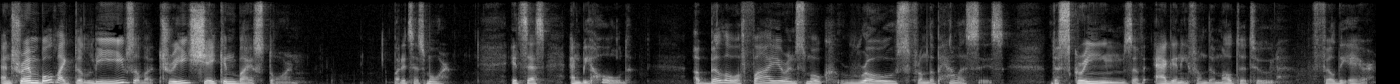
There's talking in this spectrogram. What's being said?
and trembled like the leaves of a tree shaken by a storm. But it says more. It says, And behold, a billow of fire and smoke rose from the palaces. The screams of agony from the multitude filled the air.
